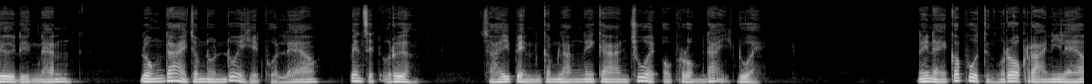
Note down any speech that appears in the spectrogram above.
ดื้อดึงนั้น ลงได้จำนวนด้วยเหตุผลแล้วเป็นเสร็จเรื่อง ใช้เป็นกำลังในการช่วยอบรมได้อีกด้วย ไหนๆก็พูดถึงโรคร้ายนี้แล้ว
